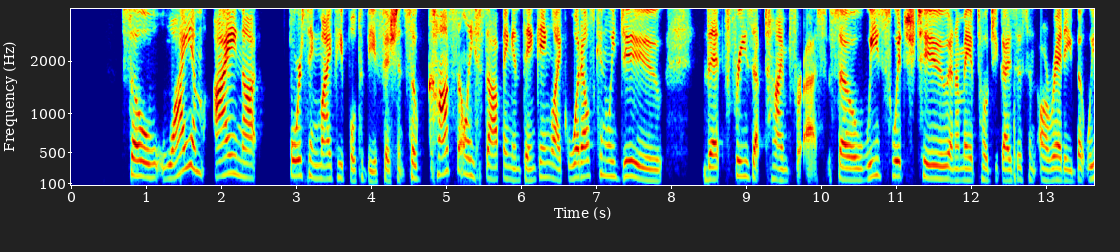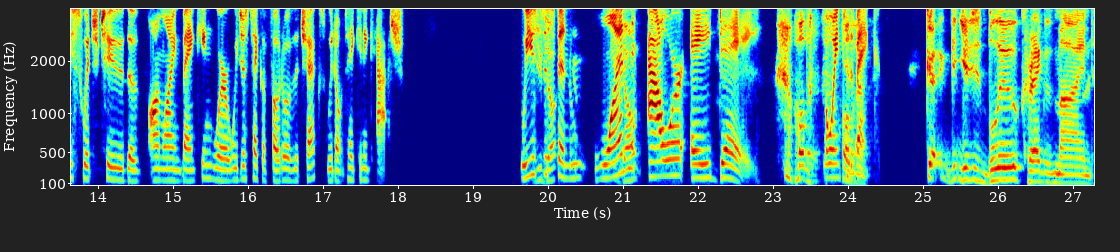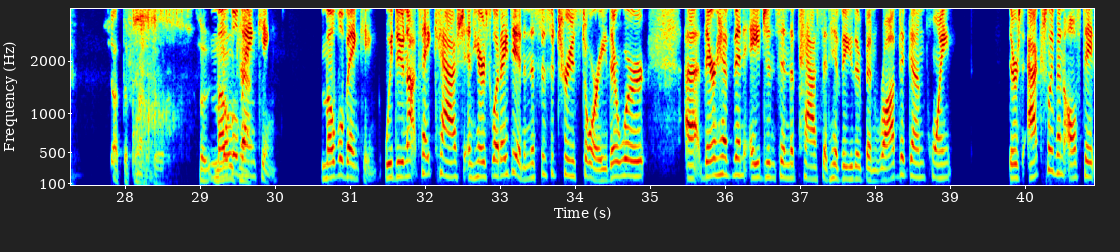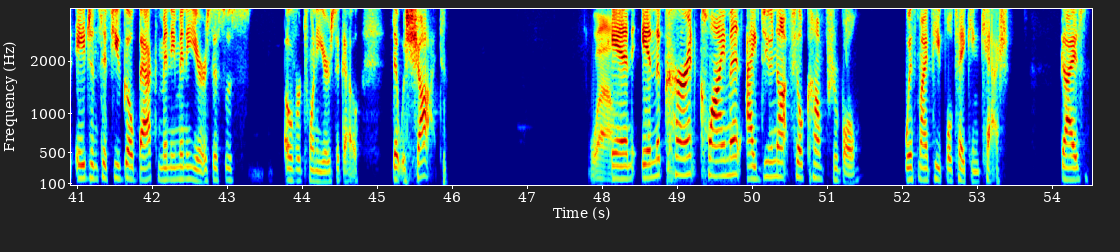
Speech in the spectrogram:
So, why am I not forcing my people to be efficient? So, constantly stopping and thinking, like, what else can we do that frees up time for us. So we switched to, and I may have told you guys this already, but we switched to the online banking where we just take a photo of the checks. We don't take any cash. We used You to spend you- one hour a day Hold on. going to the on. bank. You just blew Craig's mind. Shut the front door. So Mobile cash. banking. Mobile banking. We do not take cash. And here's what I did. And this is a true story. There were, uh, there have been agents in the past that have either been robbed at gunpoint. There's actually been Allstate agents, if you go back many, many years, this was over 20 years ago, that was shot. Wow. And in the current climate, I do not feel comfortable with my people taking cash. Guys,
